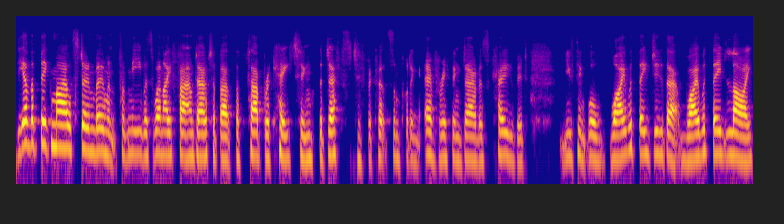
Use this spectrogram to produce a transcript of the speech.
the other big milestone moment for me was when I found out about the fabricating the death certificates and putting everything down as COVID. You think, well, why would they do that? Why would they lie?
